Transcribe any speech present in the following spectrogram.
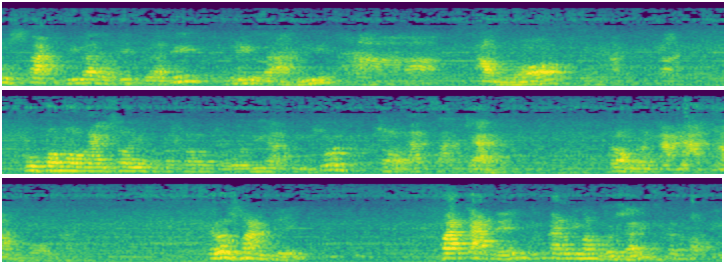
mustaqbilal kiblati lillahi Allah Upama ora iso ya perkara Jawa niat isun salat fajar. Rong rakaat terus mangke bacane iku karo Imam Ghazali ditentokke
